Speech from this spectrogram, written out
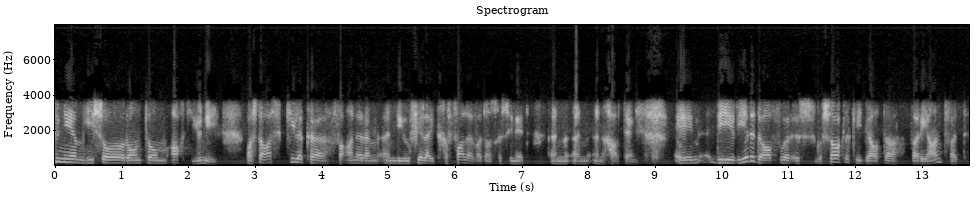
toeneem hierso rondom 8 Junie. Was daar skielike verandering in die hoeveelheid gevalle wat ons gesien het in in in Gauteng. En die rede daarvoor is hoofsaaklik die Delta variant wat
